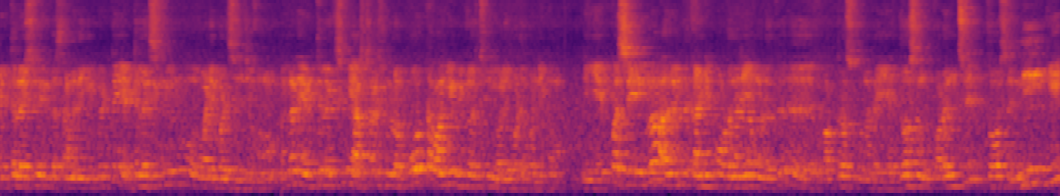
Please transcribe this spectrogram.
எட்டு லட்சுமி இந்த சன்னதிக்கு போயிட்டு எட்டு லட்சுமியும் வழிபாடு செஞ்சுக்கணும். இல்லைன்னா எட்டு லட்சுமி அஷ்டலட்சுமியில் போட்டை வாங்கி வீட்டில் வச்சு வழிபாடு பண்ணிக்கணும். நீங்கள் எப்போ செய்யுங்களோ அதுலேருந்து கண்டிப்பாக உடனடியாக உங்களுக்கு வக்ரசுனுடைய தோஷம் குறைஞ்சி தோசை நீங்கி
